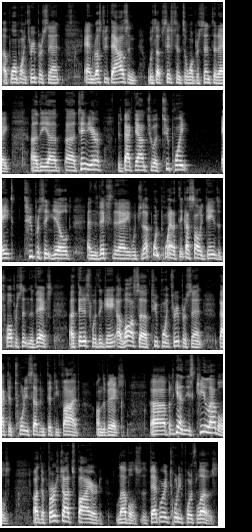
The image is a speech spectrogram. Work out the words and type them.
up 1.3 percent, and Russell 2000 was up six tenths of one percent today. Uh, the uh, uh, 10 year is back down to a 2.82 percent yield, and the VIX today, which is up one point, I think I saw gains of 12 percent in the VIX, uh, finished with a gain a loss of 2.3 percent back to 27.55 on the VIX. Uh, but again, these key levels are the first shots fired levels, the February 24th lows.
